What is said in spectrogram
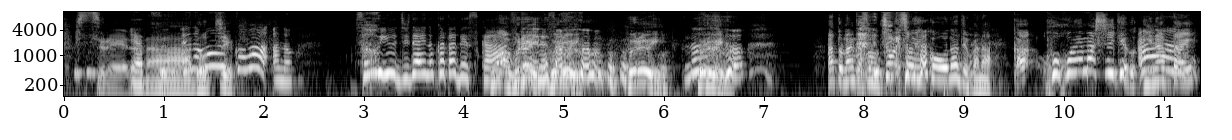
失礼やつ。だなでもう一個はあのそういう時代の方ですか、まあ、古い、古い、古い、古い。あとなんかその、ちょそういうこう、なんていうかな、あ、微笑ましいけど、いなたい？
